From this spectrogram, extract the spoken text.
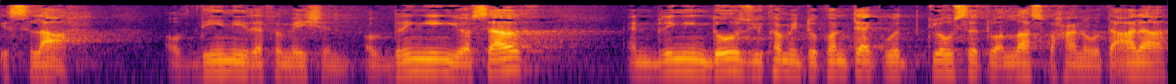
islah, of dini reformation, of bringing yourself and bringing those you come into contact with closer to Allah subhanahu wa ta'ala,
